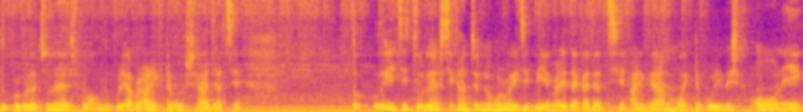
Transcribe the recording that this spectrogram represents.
দুপুরবেলা চলে আসব, দুপুরে আবার আরেকটা সাজ আছে। তো এই যে চলে আসছে কাঞ্চননগর, এই যে বিয়ে বাড়ি দেখা যাচ্ছে আর গ্রাম্য একটা পরিবেশ অনেক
